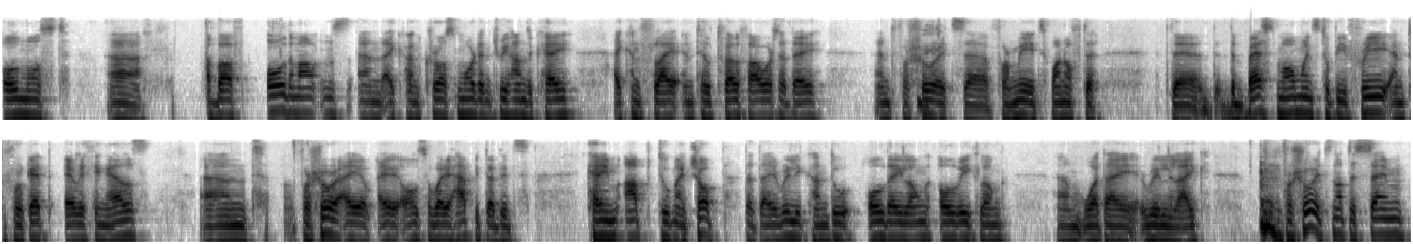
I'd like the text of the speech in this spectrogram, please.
almost uh, above all the mountains, and I can cross more than 300k I can fly until 12 hours a day, and for sure, it's uh, for me it's one of the, the the best moments to be free and to forget everything else. And for sure, I I also very happy that it's came up to my job that I really can do all day long, all week long, um, what I really like. For sure, it's not the same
